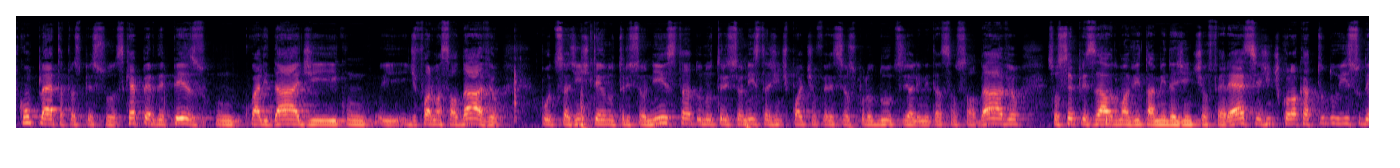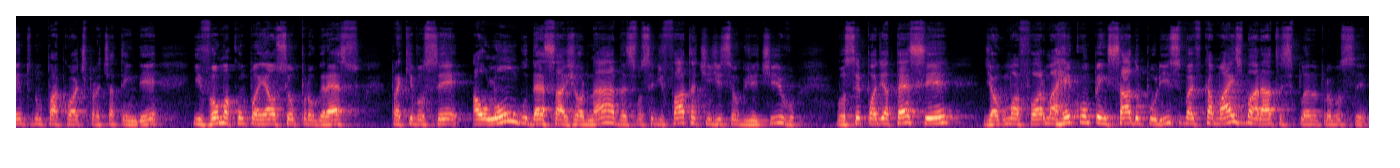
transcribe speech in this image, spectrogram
completa para as pessoas. Quer perder peso com qualidade e, com, e de forma saudável? Putz, a gente tem o um nutricionista, do nutricionista a gente pode te oferecer os produtos de alimentação saudável. Se você precisar de uma vitamina, a gente te oferece. A gente coloca tudo isso dentro de um pacote para te atender e vamos acompanhar o seu progresso para que você, ao longo dessa jornada, se você de fato atingir seu objetivo, você pode até ser, de alguma forma, recompensado por isso e vai ficar mais barato esse plano para você.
